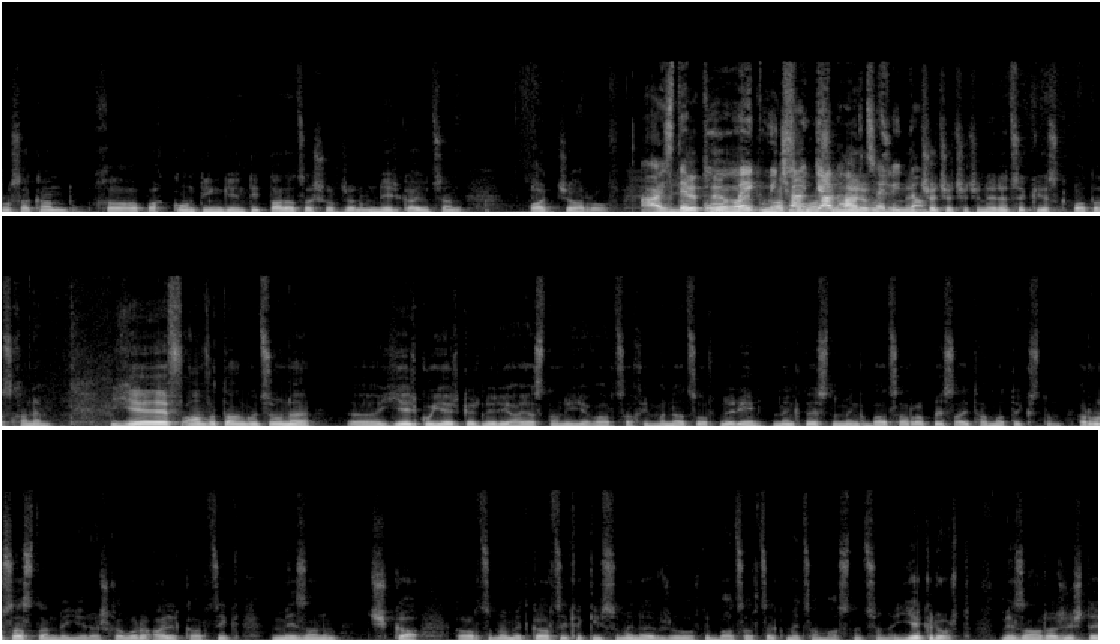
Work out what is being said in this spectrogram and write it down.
ռուսական խաղաղապահ կոնտինգենտի տարածաշրջանում ներկայության պատճառով։ Այս դեպքում մեկ միջանկյալ հարց էլի տամ։ Չէ, չէ, չէ, ներեցեք, ես կպատասխանեմ։ Եվ անվտանգությունը երկու երկրների Հայաստանի եւ Արցախի մնացորդներին մենք տեսնում ենք բացառապես այդ համատեքստում։ Ռուսաստանն է երաշխավորը, այլ կարծիք մեզանում չկա։ Կարծում եմ այդ կարծիքը կիսում է նաև ժողովրդի բացարձակ մեծամասնությունը։ Երկրորդ, մեզ անհրաժեշտ է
